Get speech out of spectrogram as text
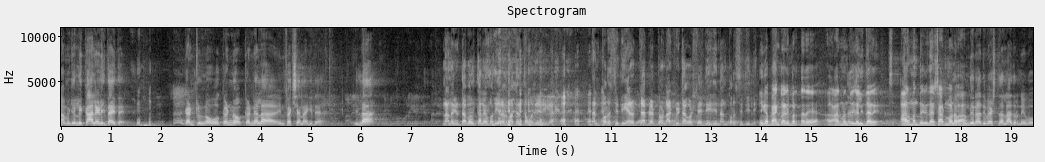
ನಮಗಿಲ್ಲಿ ಕಾಲು ಎಳಿತಾ ಐತೆ ಗಂಟ್ಲು ನೋವು, ಕಣ್ಣು, ಕಣ್ಣೆಲ್ಲ ಇನ್ಫೆಕ್ಷನ್ ಆಗಿದೆ. ಇಲ್ಲ ನನಗೆ ಡಬಲ್ ತಲೆ ಎಂಬುದು ಎರಡು ಮಾತ್ರೆ ತಗೊಂಡಿದ್ದೀನಿ ಈಗ. ನನ್ನ ಪರಿಸ್ಥಿತಿ ಎರಡು ಟ್ಯಾಬ್ಲೆಟ್ ತೊಗೊಂಡು ಅಡ್ಮಿಟ್ ಆಗೋ ಸ್ಟೇಜ್ ಇದೀನಿ ನನ್ನ ಪರಿಸ್ಥಿತಿ ಇಲ್ಲಿ ಈಗ ಬ್ಯಾಂಕ್ ಬರ್ತಾರೆ ಆರು ಮಂತ್ರಿಗಳಿದ್ದಾರೆ ಆರು ಮಂತ್ರಿಗಳಿಂದ ಸ್ಟಾರ್ಟ್ ಮಾಡುವ. ಮುಂದಿನ ಅಧಿವೇಶನದಲ್ಲಾದ್ರೂ ನೀವು.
